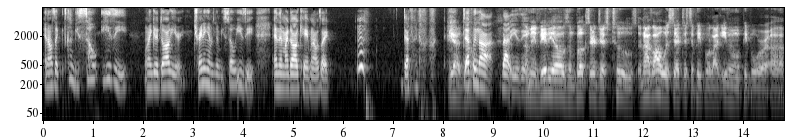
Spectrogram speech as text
and i was like it's going to be so easy when i get a dog here. Training him is going to be so easy. And then my dog came and i was like mm, definitely not. Yeah, no. definitely not that easy. I mean, videos and books, they're just tools. And I've always said this to people, like, even when people were, uh,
